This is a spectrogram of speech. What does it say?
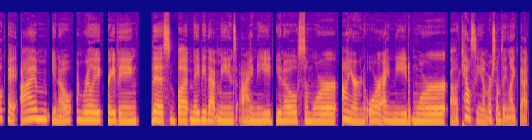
okay, I'm you know I'm really craving this, but maybe that means I need, you know, some more iron or I need more uh, calcium or something like that.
